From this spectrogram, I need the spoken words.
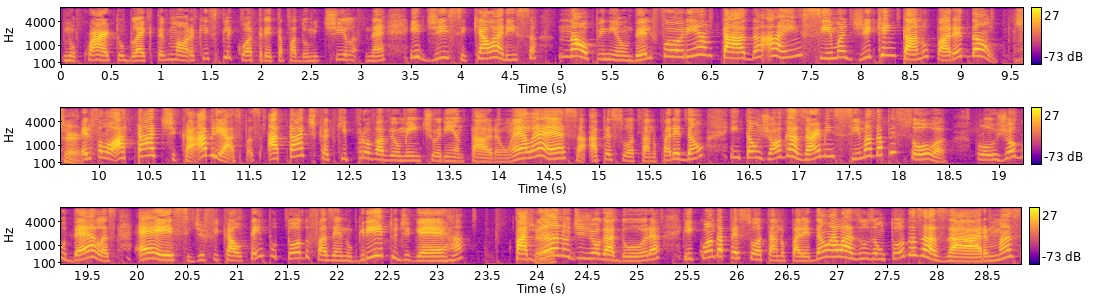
no quarto, o Black teve uma hora que explicou a treta pra Domitila, né? E disse que a Larissa, na opinião dele, foi orientada aí em cima de quem tá no paredão. Certo. Ele falou, a tática, abre aspas, a tática que provavelmente orientaram ela é essa. A pessoa tá no paredão, então joga as armas em cima da pessoa. Falou, o jogo delas é esse, de ficar o tempo todo fazendo grito de guerra, pagando de jogadora, e quando a pessoa tá no paredão, elas usam todas as armas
